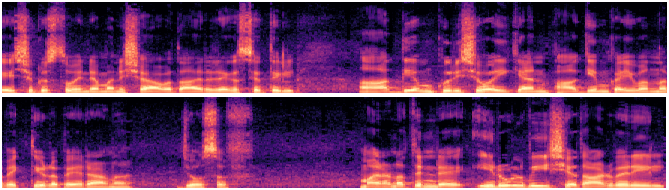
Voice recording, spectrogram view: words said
യേശുക്രിസ്തുവിന്റെ മനുഷ്യാവതാര രഹസ്യത്തിൽ ആദ്യം കുരിശു വഹിക്കാൻ ഭാഗ്യം കൈവന്ന വ്യക്തിയുടെ പേരാണ് ജോസഫ്. മരണത്തിന്റെ ഇരുൾ വീശിയ താഴ്വരയിൽ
